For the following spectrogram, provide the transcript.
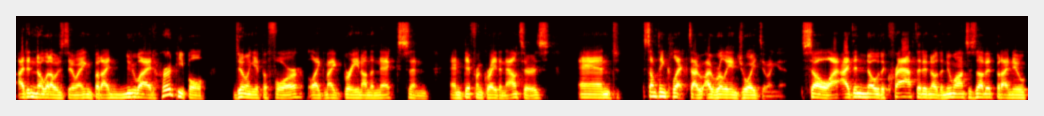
I didn't know what I was doing, but I knew I had heard people doing it before, like Mike Breen on the Knicks and and different great announcers. And something clicked. I, I really enjoyed doing it. So I, I, didn't know the craft, I didn't know the nuances of it, but I knew,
